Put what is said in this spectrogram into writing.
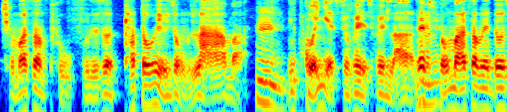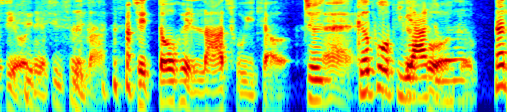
球麻上匍匐的时候，它都会有一种拉嘛，嗯，你滚也是会会拉。那球麻上面都是有那个刺嘛，所以都会拉出一条，就是割破皮啊什么。那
